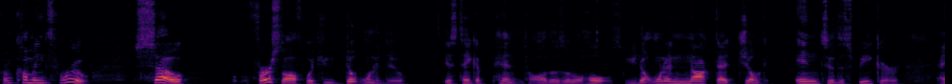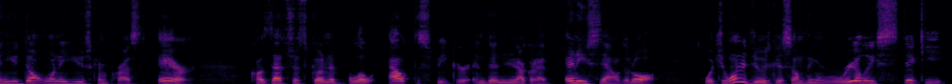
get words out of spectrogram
from coming through. So, first off, what you don't want to do is take a pin to all those little holes. You don't want to knock that junk into the speaker, and you don't want to use compressed air because that's just going to blow out the speaker, and then you're not going to have any sound at all. What you want to do is get something really sticky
